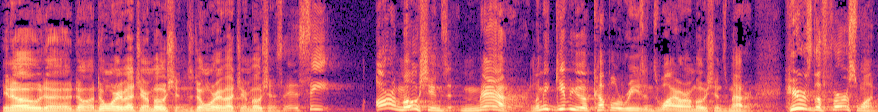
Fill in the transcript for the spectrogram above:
you know, uh, don't, don't worry about your emotions. Don't worry about your emotions. Uh, see, our emotions matter. Let me give you a couple of reasons why our emotions matter. Here's the first one,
